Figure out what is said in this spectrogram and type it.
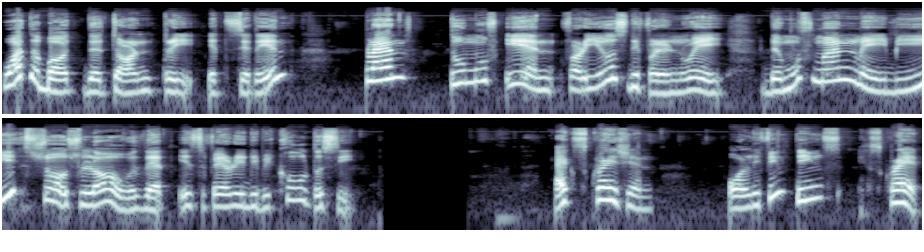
what about the thorn tree it sits in? Plants to move in for use different way. The movement may be so slow that it's very difficult to see. Excretion All living things excrete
